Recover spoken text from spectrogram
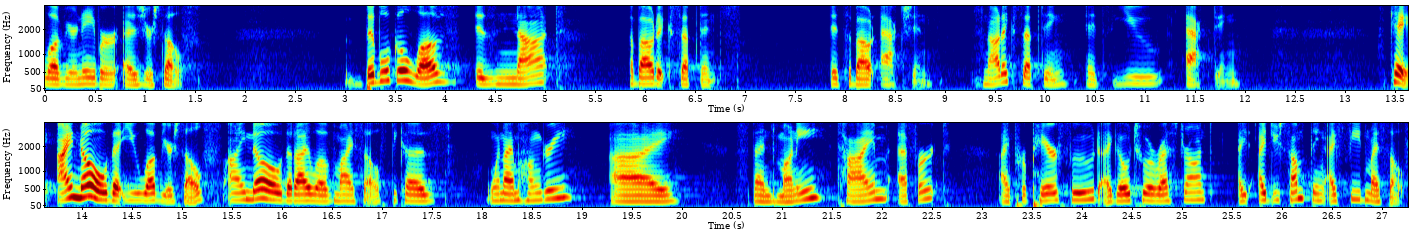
love your neighbor as yourself. Biblical love is not about acceptance, it's about action. It's not accepting, it's you acting. Okay, I know that you love yourself. I know that I love myself because when I'm hungry, I spend money, time, effort I prepare food, I go to a restaurant, I, I do something, I feed myself.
